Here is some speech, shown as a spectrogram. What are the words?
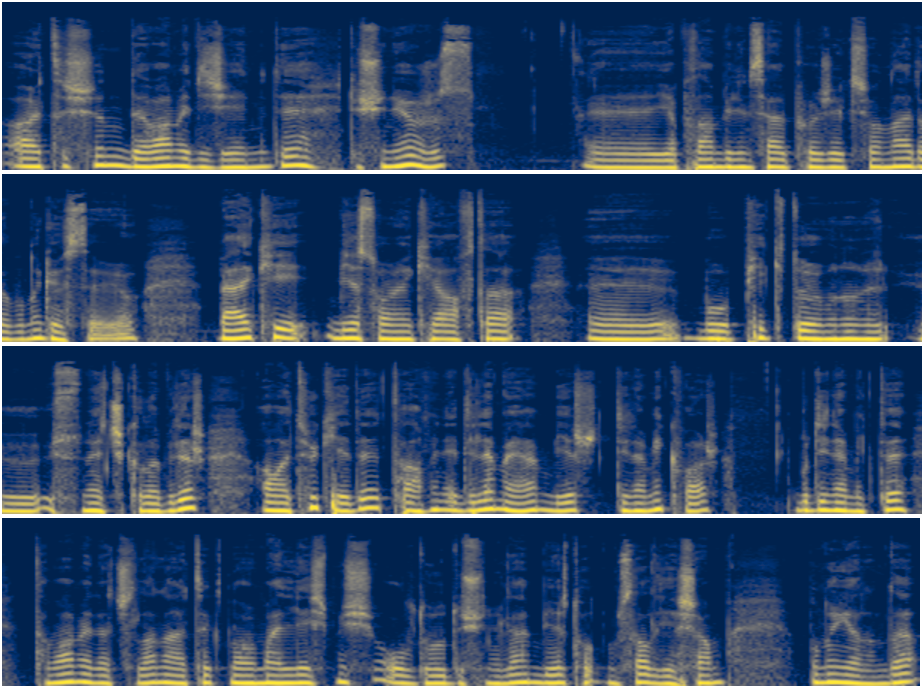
artışın devam edeceğini de düşünüyoruz. E, yapılan bilimsel projeksiyonlar da bunu gösteriyor. Belki bir sonraki hafta e, bu pik durumunun üstüne çıkılabilir ama Türkiye'de tahmin edilemeyen bir dinamik var. Bu dinamikte tamamen açılan artık normalleşmiş olduğu düşünülen bir toplumsal yaşam. Bunun yanında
